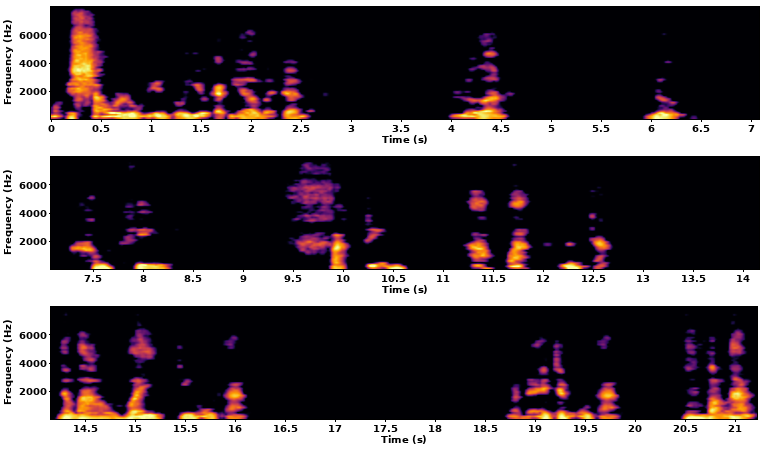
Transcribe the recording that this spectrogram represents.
mà cái sáu luồng điển tôi vừa cách nghĩa ở bề trên này. lửa này, nước không khí phát triển hào quang linh trạng. Nó bao vây cái ngũ tạng mà để cho ngũ tạng. Vận hành.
